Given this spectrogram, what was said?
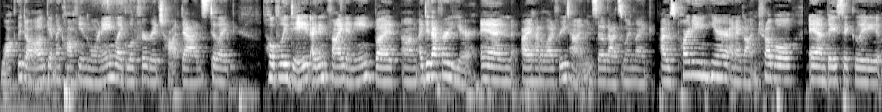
walk the dog, get my coffee in the morning, like look for rich hot dads to like hopefully date. I didn't find any, but um, I did that for a year and I had a lot of free time. And so that's when like I was partying here and I got in trouble and basically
